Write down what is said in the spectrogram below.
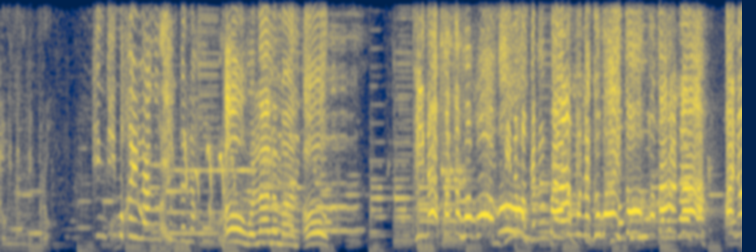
gawin ng libro. Hindi mo kailangang sundan ako. Oh, wala naman. Oh, Pinapatawa mo ako! Hindi naman ganun ka! Paano mo nagawa ito? Tara na! Ano?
